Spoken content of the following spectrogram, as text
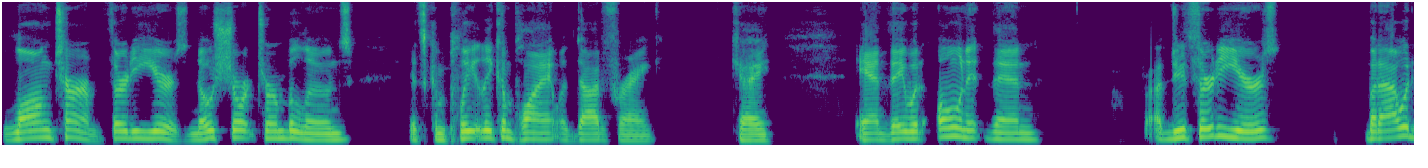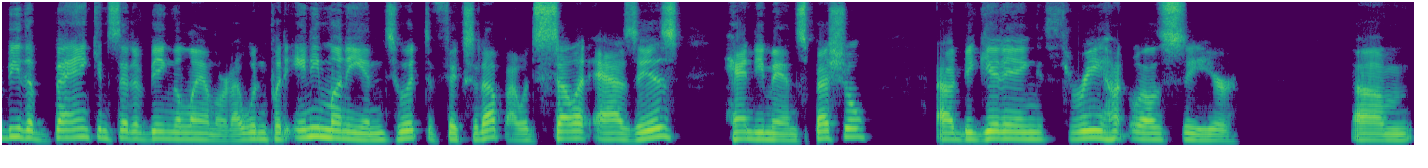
long term, 30 years, no short term balloons. It's completely compliant with Dodd Frank. Okay. And they would own it then, I'd do 30 years, but I would be the bank instead of being the landlord. I wouldn't put any money into it to fix it up. I would sell it as is, handyman special. I would be getting 300. Well, let's see here. Um,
